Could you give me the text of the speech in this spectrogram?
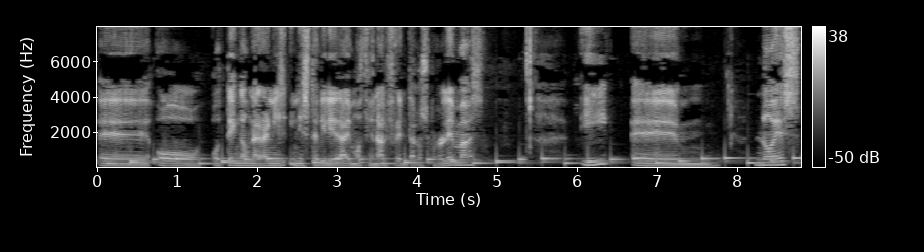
eh, o, o tenga una gran inestabilidad emocional frente a los problemas. Y eh, no es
